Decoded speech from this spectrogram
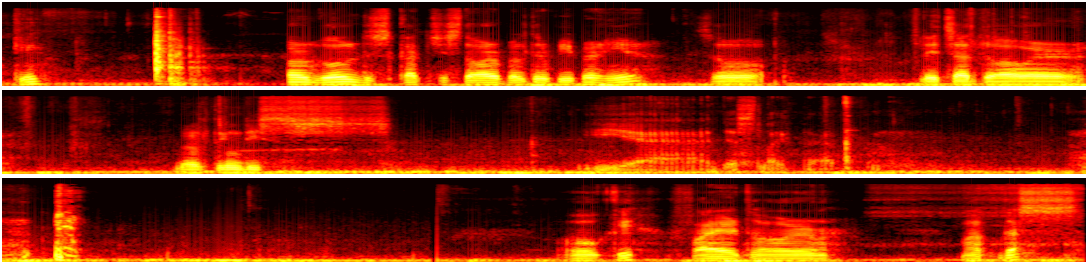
okay. Our gold scotch is the our filter paper here. So let's add to our melting this. Yeah just like that. Okay fire to our MAPP gas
